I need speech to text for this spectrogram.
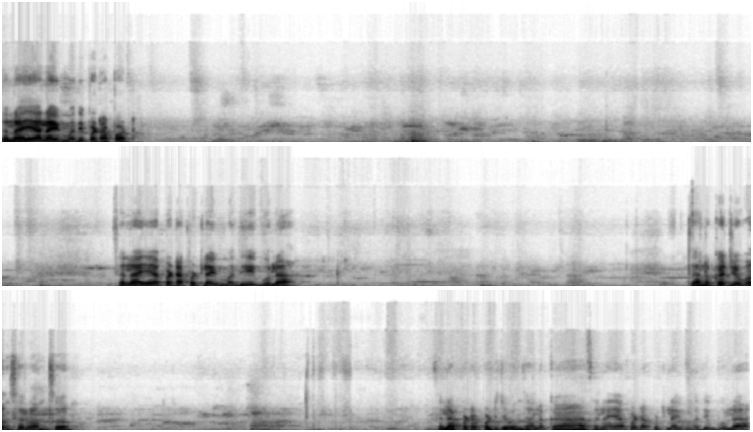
चला या लाईव्हमध्ये पटापट. चला या पटापट लाईव्हमध्ये बोला. झालं का जेवण सर्वांचं? चला पटापट जेवण झालं का? चला या पटापट लाईव्हमध्ये बोला.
